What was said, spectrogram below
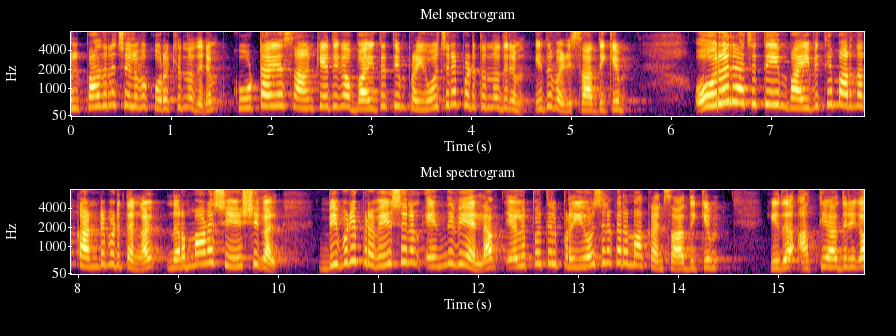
ഉൽപാദന ചെലവ് കുറയ്ക്കുന്നതിനും കൂട്ടായ സാങ്കേതിക വൈദഗ്ധ്യം പ്രയോജനപ്പെടുത്തുന്നതിനും ഇതുവഴി സാധിക്കും. ഓരോ രാജ്യത്തെയും വൈവിധ്യമാർന്ന കണ്ടുപിടുത്തങ്ങൾ നിർമ്മാണ ശേഷികൾ വിപണി പ്രവേശനം എന്നിവയെല്ലാം എളുപ്പത്തിൽ പ്രയോജനകരമാക്കാൻ സാധിക്കും. ഇത് അത്യാധുനിക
